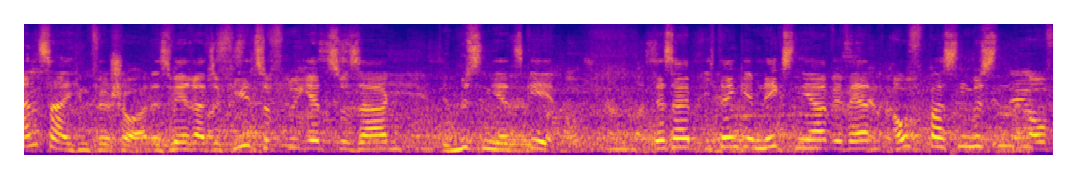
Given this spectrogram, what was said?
Anzeichen für Short. Es wäre also viel zu früh jetzt zu sagen, wir müssen jetzt gehen. Deshalb, ich denke, im nächsten Jahr, wir werden aufpassen müssen auf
